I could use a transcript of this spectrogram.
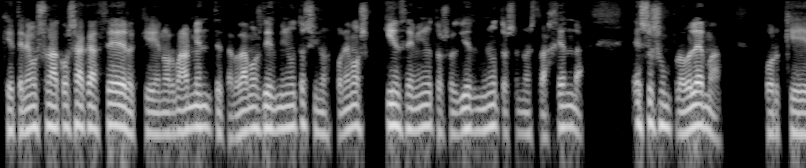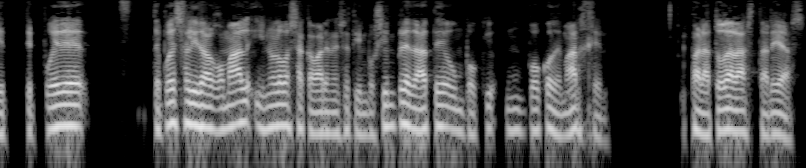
que tenemos una cosa que hacer que normalmente tardamos 10 minutos y nos ponemos 15 minutos o 10 minutos en nuestra agenda. Eso es un problema, porque te puede, te puede salir algo mal y no lo vas a acabar en ese tiempo. Siempre date un, un poco de margen para todas las tareas.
